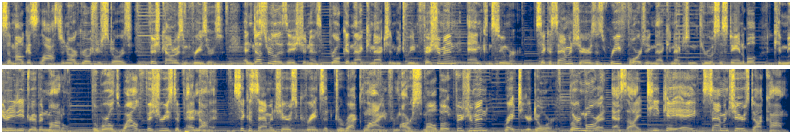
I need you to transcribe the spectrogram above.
somehow gets lost in our grocery stores, fish counters, and freezers. Industrialization has broken that connection between fisherman and consumer. Sitka Salmon Shares is reforging that connection through a sustainable, community driven model. The world's wild fisheries depend on it. Sitka Salmon Shares creates a direct line from our small boat fishermen right to your door. Learn more at sitkasalmonshares.com.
